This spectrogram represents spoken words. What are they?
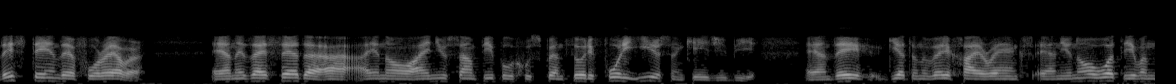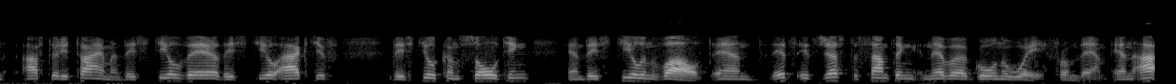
they stay in there forever. And as I said, uh, I, I know I knew some people who spent 30, 40 years in KGB, and they get in very high ranks. And you know what? Even after retirement, they're still there. they're still active. they're still consulting and they're still involved and it's it's just something never gone away from them and I,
